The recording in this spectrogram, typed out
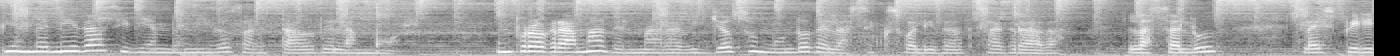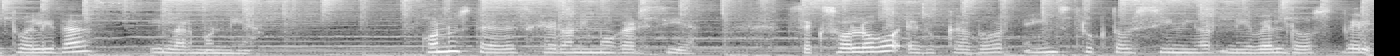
Bienvenidas y bienvenidos al Tao del Amor, un programa del maravilloso mundo de la sexualidad sagrada, la salud, la espiritualidad y la armonía. Con ustedes Jerónimo García, sexólogo, educador e instructor senior nivel 2 del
